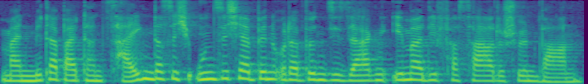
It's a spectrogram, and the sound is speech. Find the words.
meinen Mitarbeitern zeigen, dass ich unsicher bin oder würden Sie sagen, immer die Fassade schön wahren?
